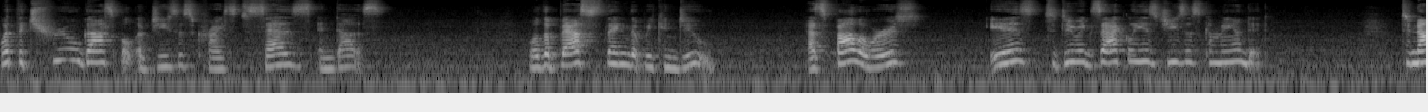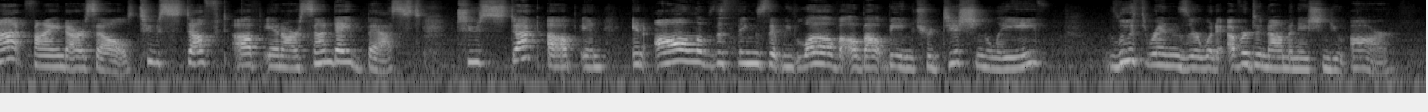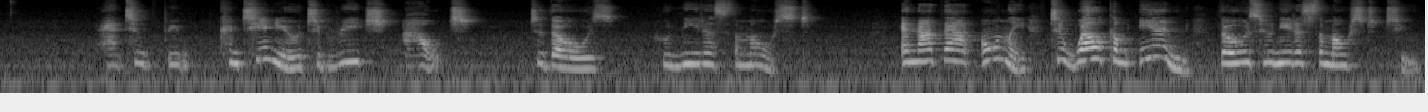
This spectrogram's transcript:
what the true gospel of Jesus Christ says and does? Well, the best thing that we can do as followers is to do exactly as Jesus commanded. To not find ourselves too stuffed up in our Sunday best, too stuck up in, in all of the things that we love about being traditionally Lutherans or whatever denomination you are and to be, continue to reach out to those who need us the most. And not that only, to welcome in those who need us the most too.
